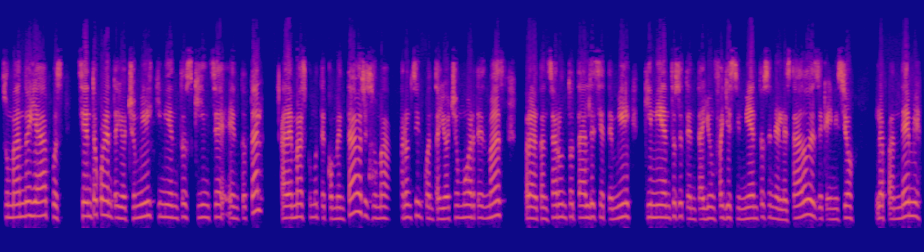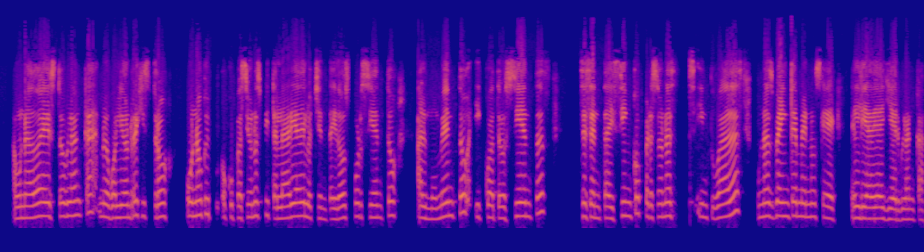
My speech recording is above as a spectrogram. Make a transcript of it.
sumando ya pues 148.515 en total. Además, como te comentaba, se sumaron 58 muertes más para alcanzar un total de 7.571 fallecimientos en el estado desde que inició la pandemia. Aunado a esto, Blanca, Nuevo León registró una ocupación hospitalaria del 82% al momento y 465 personas intubadas, unas 20 menos que el día de ayer, Blanca.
